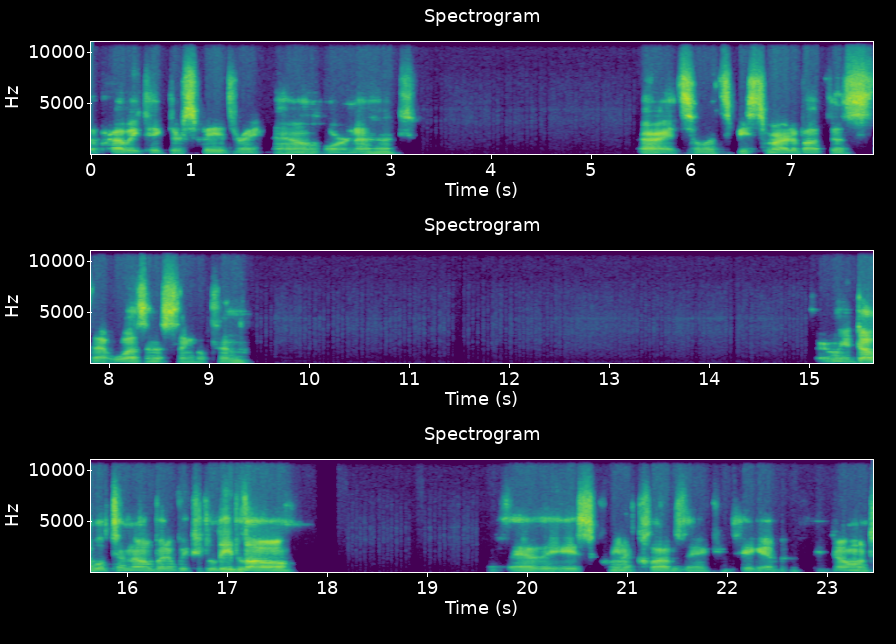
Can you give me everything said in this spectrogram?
They'll probably take their spades right now or not. All right, so let's be smart about this. That wasn't a singleton. Certainly a doubleton though, but if we could lead low, if they have the ace, queen of clubs, they can take it. But if they don't,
